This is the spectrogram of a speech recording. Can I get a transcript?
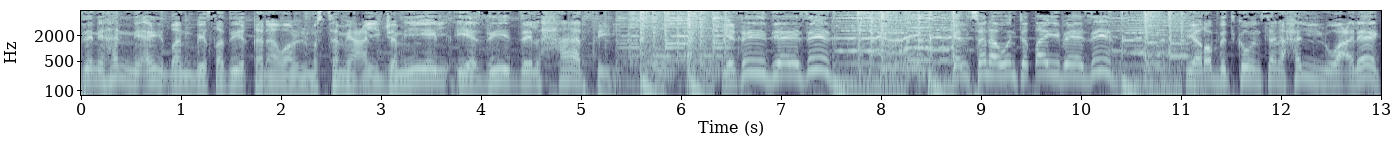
واكيد نهني أيضا بصديقنا والمستمع الجميل يزيد الحارثي. يزيد يا يزيد كل سنة وأنت طيب يا يزيد. يا رب تكون سنة حلوة عليك.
